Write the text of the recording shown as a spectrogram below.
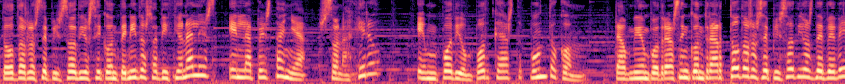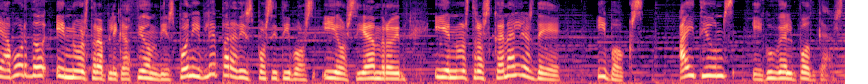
Todos los episodios y contenidos adicionales en la pestaña Sonajero en podiumpodcast.com. También podrás encontrar todos los episodios de Bebé a Bordo en nuestra aplicación disponible para dispositivos iOS y Android y en nuestros canales de iBox, iTunes y Google Podcast.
